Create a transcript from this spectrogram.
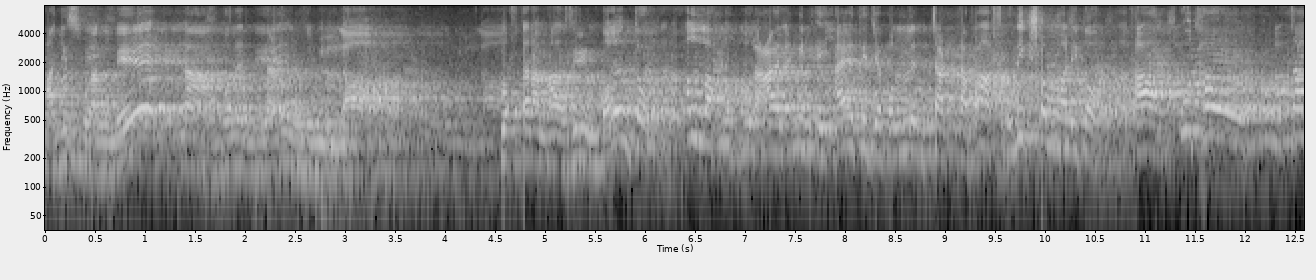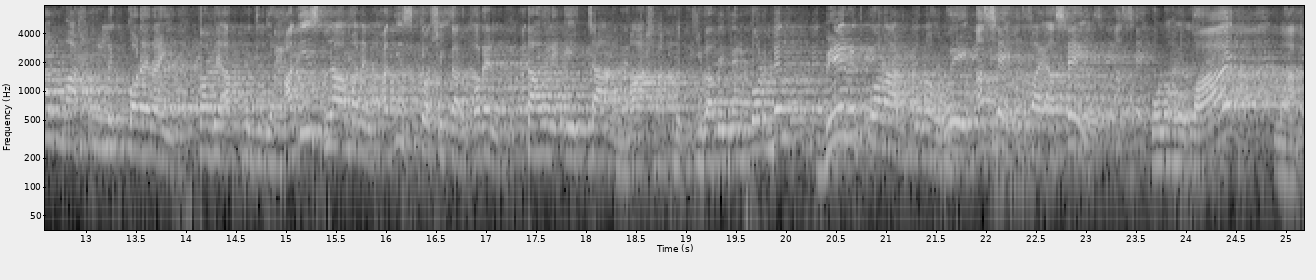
হাদিস মানবে না। বলেন আলহামদুলিল্লাহ মুখতারাম হাজরিন, বলেন তো, আল্লাহ রব্বুল আলামিন এই আয়াতে যে বললেন, চারটা মাস অধিক সম্মানিত, আর কোথাও উল্লেখ করে নাই। তবে আপনি যদি হাদিস না মানেন, হাদিসকে অস্বীকার করেন, তাহলে এই চার মাস আপনি কীভাবে বের করবেন? বের করার কোনো ওয়ে আছে, উপায় আছে? কোনো উপায় নাই।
